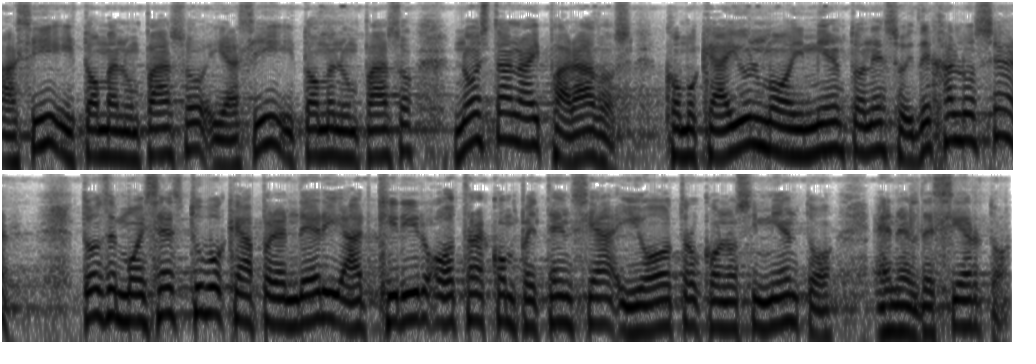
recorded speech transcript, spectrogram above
así y toman un paso y así y toman un paso. No están ahí parados, como que hay un movimiento en eso y déjalo ser. Entonces Moisés tuvo que aprender y adquirir otra competencia y otro conocimiento en el desierto,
